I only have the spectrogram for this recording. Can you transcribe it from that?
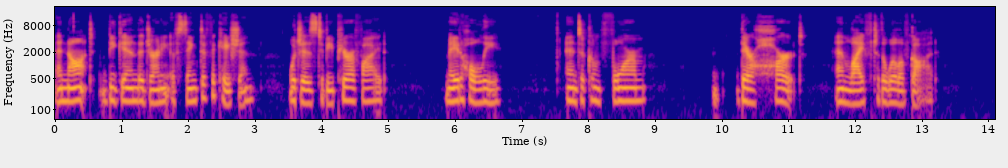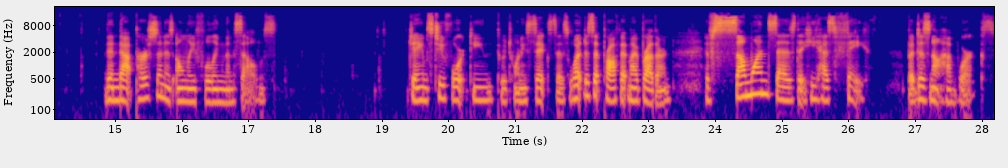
and not begin the journey of sanctification, which is to be purified, made holy, and to conform their heart and life to the will of God, then that person is only fooling themselves. James 2:14 through 26 says, "What does it profit, my brethren, if someone says that he has faith but does not have works?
